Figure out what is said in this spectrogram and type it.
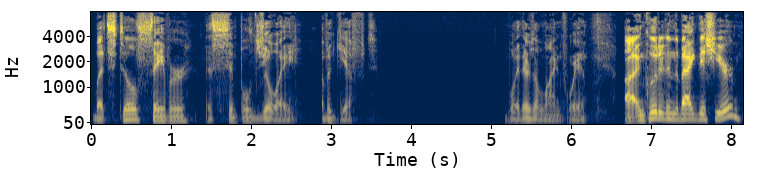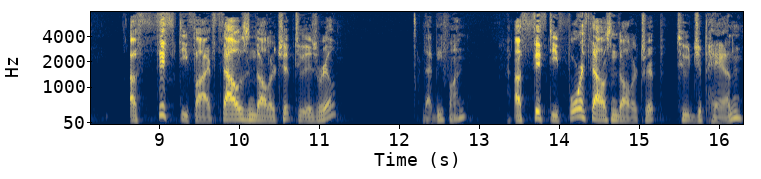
but still savor the simple joy of a gift. Boy, there's a line for you. Uh, included in the bag this year, a $55,000 trip to Israel. That'd be fun. A $54,000 trip to Japan.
